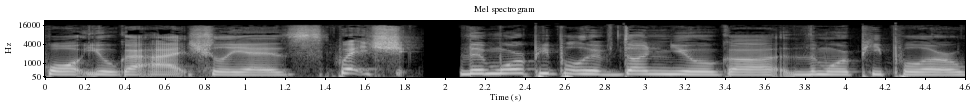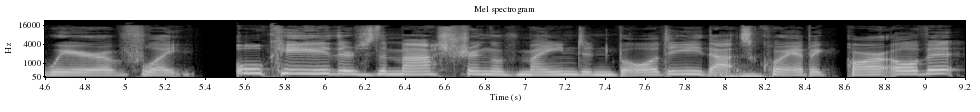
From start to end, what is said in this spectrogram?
what yoga actually is. Which the more people who've done yoga, the more people are aware of like, okay, there's the mastering of mind and body. That's quite a big part of it.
